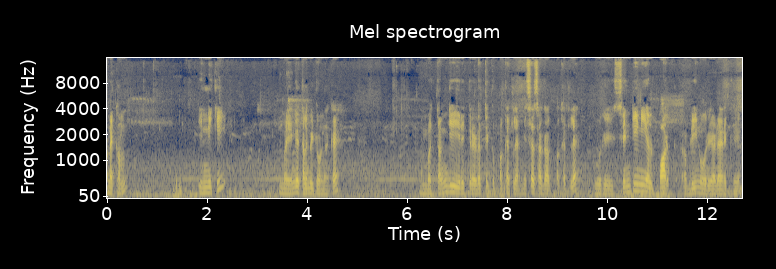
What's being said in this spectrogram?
வணக்கம். இன்னைக்கு நம்ம எங்கே கிளம்பிட்டோம்னாக்க நம்ம தங்கி இருக்கிற இடத்துக்கு பக்கத்தில் மிஸ்ஸசகா பக்கத்தில் ஒரு சென்டினியல் பார்க் அப்படின்னு ஒரு இடம் இருக்குது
